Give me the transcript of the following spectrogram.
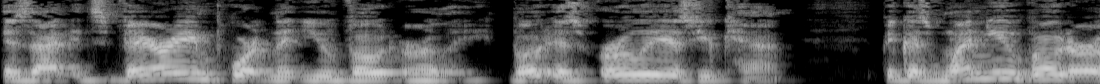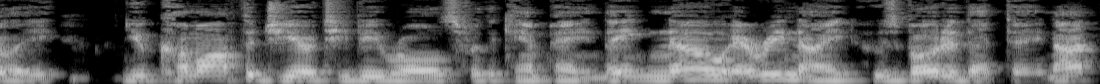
is that it's very important that you vote early. Vote as early as you can. Because when you vote early, you come off the GOTV rolls for the campaign. They know every night who's voted that day, not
